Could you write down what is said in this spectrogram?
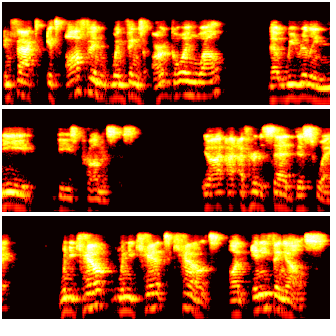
In fact, it's often when things aren't going well that we really need these promises. You know, I, have heard it said this way: when you count, when you can't count on anything else,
